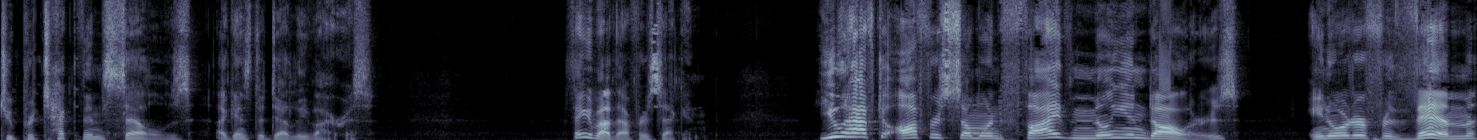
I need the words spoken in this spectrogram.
to protect themselves against a deadly virus. Think about that for a second. You have to offer someone $5 million in order for them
